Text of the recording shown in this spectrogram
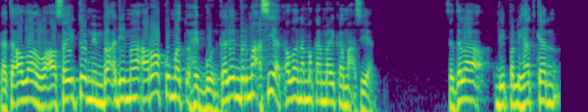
Kata Allah, "Wa asaitu min ba'di ma arakum ma tuhibbun." Kalian bermaksiat, Allah namakan mereka maksiat. Setelah diperlihatkan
